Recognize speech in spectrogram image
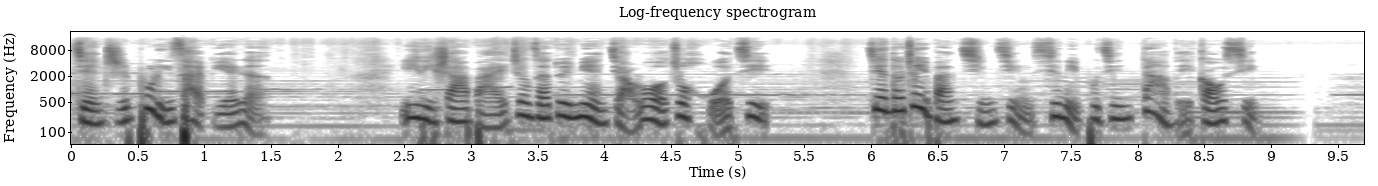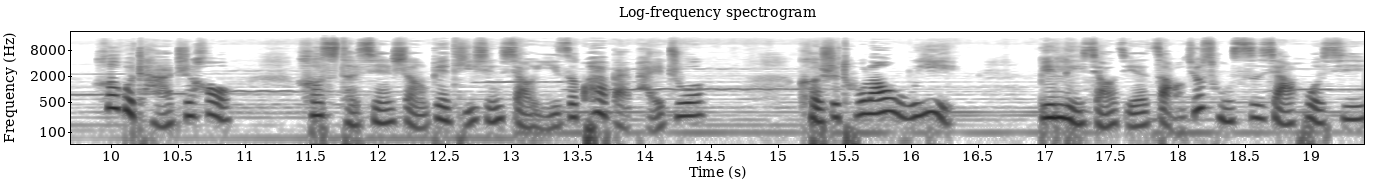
简直不理睬别人。伊丽莎白正在对面角落做活计，见到这般情景，心里不禁大为高兴。喝过茶之后，赫斯特先生便提醒小姨子快摆牌桌，可是徒劳无益。宾利小姐早就从私下获悉，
